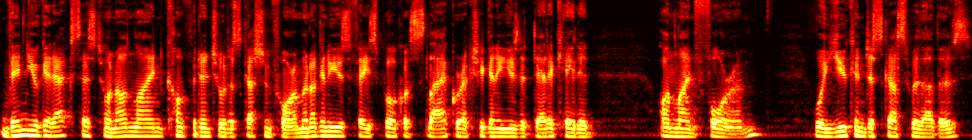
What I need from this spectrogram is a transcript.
Then you'll get access to an online confidential discussion forum. We're not going to use Facebook or Slack. We're actually going to use a dedicated online forum where you can discuss with others.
